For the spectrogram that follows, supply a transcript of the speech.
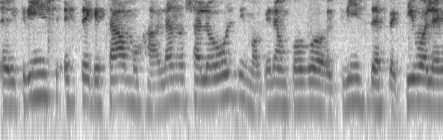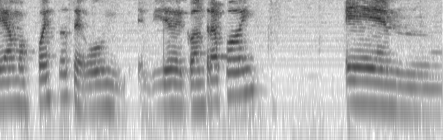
el cringe este que estábamos hablando ya lo último, que era un poco el cringe despectivo le habíamos puesto según el video de ContraPoint. Em,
